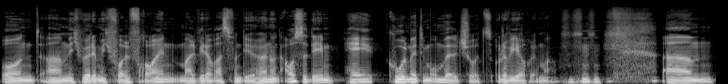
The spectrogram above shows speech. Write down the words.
und ähm, ich würde mich voll freuen, mal wieder was von dir hören. Und außerdem, hey, cool mit dem Umweltschutz oder wie auch immer. ähm,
